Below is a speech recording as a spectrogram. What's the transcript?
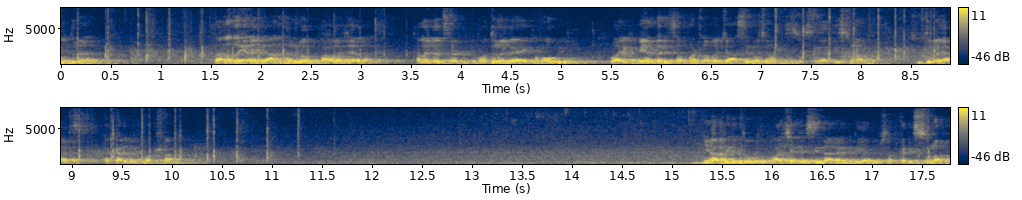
ముద్ర తనదైన గాంధర్వ భావజాలం కలగలిసినటువంటి మధుర గాయక మౌలి వారికి మీ అందరి సప్పట్ల మధ్య ఆశీర్వచనం అందిస్తున్నాను. సుధుర అకాడమీ పక్షాన. జ్ఞాపికతో ఆచార్య సీనారాయణ రెడ్డి గారు సత్కరిస్తున్నారు.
